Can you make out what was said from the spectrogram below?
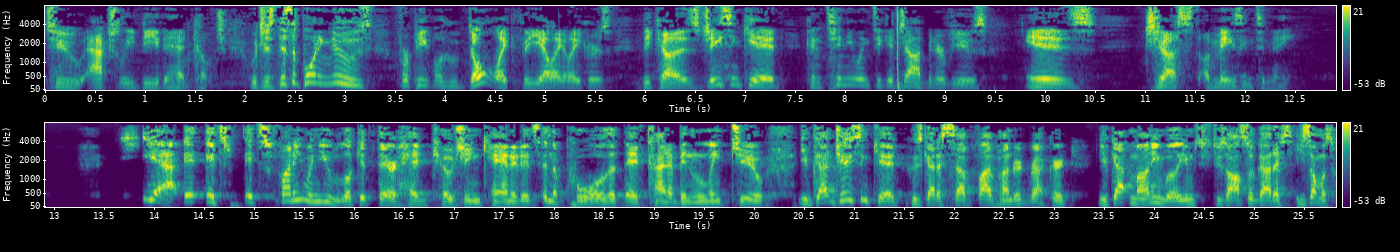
to actually be the head coach. Which is disappointing news for people who don't like the LA Lakers because Jason Kidd continuing to get job interviews is just amazing to me. Yeah, it, it's it's funny when you look at their head coaching candidates in the pool that they've kind of been linked to. You've got Jason Kidd, who's got a sub 500 record. You've got Monty Williams, who's also got a, he's almost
